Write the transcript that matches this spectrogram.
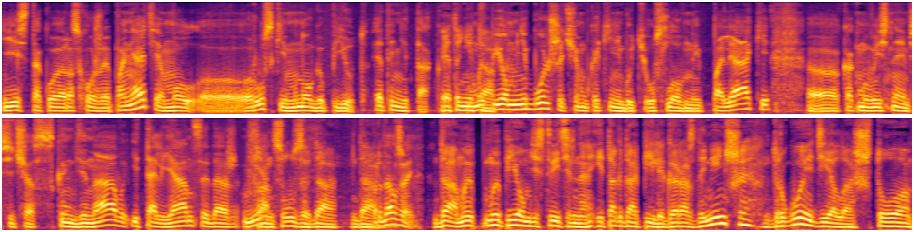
есть такое расхожее понятие, мол, э, русские много пьют. Это не так. Это не мы так. пьем не больше, чем какие-нибудь условные поляки, э, как мы выясняем сейчас, скандинавы, итальянцы даже. Французы, Нет? да, да. Продолжай. Да, мы, мы пьем действительно, и тогда пили гораздо меньше. Другое дело, что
